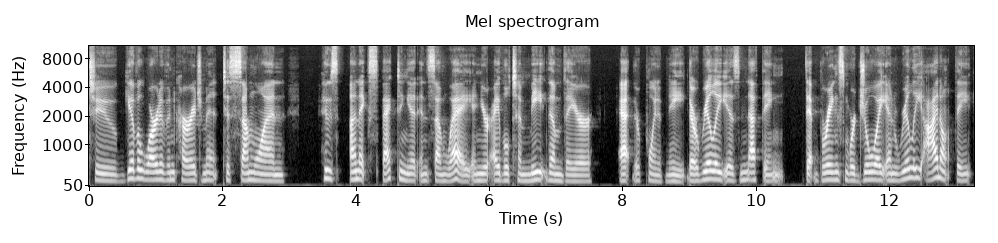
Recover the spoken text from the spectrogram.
to give a word of encouragement to someone who's unexpecting it in some way, and you're able to meet them there at their point of need. There really is nothing that brings more joy. And really, I don't think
